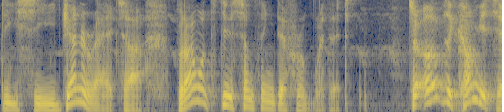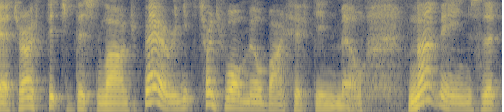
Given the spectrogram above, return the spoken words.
DC generator, but I want to do something different with it. So over the commutator I've fitted this large bearing, it's 21mm by 15mm, and that means that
